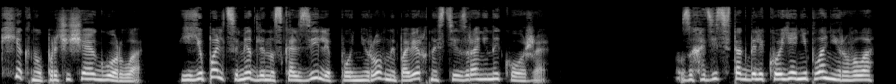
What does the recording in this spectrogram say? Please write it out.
кхекнул, прочищая горло. Ее пальцы медленно скользили по неровной поверхности израненной кожи. «Заходить так далеко я не планировала»,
